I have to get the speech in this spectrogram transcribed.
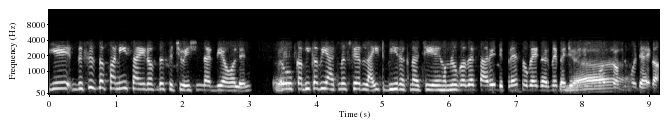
ये this is the funny side of the situation that we are all in तो कभी कभी एटमोस्फेयर लाइट भी रखना चाहिए। हम लोग अगर सारे डिप्रेस हो गए घर में बैठे बैठे तो बहुत प्रॉब्लम हो जाएगा।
